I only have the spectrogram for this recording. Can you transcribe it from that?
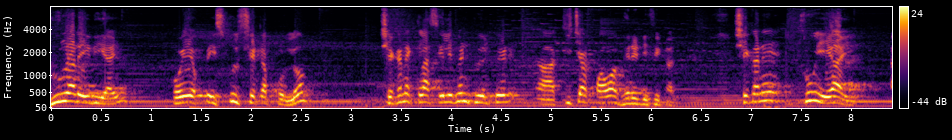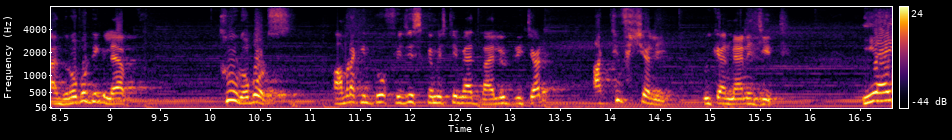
রুরাল এরিয়ায় ওই একটা স্কুল সেট আপ করল। সেখানে ক্লাস ইলেভেন টুয়েলভের টিচার পাওয়া ভেরি ডিফিকাল্ট সেখানে through AI and robotic lab through robots আমরা কিন্তু physics chemistry math biology teacher artificially we can manage it AI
